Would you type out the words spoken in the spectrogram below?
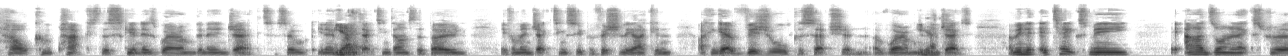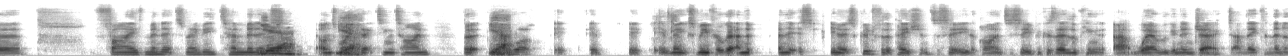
how compact the skin is where I'm going to inject. So you know, Yeah. Injecting down to the bone, if I'm injecting superficially, I can I can get a visual perception of where I'm going to inject. I mean, it, it takes me it adds on an extra five minutes, maybe ten minutes Yeah. onto my Yeah. injecting time. But you Yeah. know what? It, it it it makes me feel good, and the, and it's you know it's good for the patient to see, the client to see, because they're looking at where we're going to inject, and they can then Yeah.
